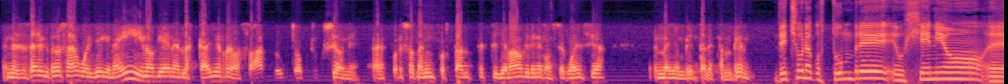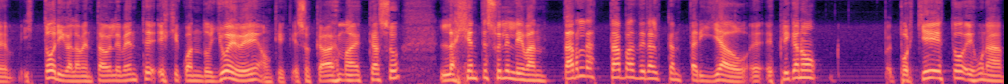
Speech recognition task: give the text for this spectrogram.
Es necesario que todas esas aguas lleguen ahí y no queden en las calles rebasadas producto de obstrucciones. Es por eso tan importante este llamado que tiene consecuencias medioambientales también. De hecho, una costumbre, Eugenio, eh, histórica lamentablemente, es que cuando llueve, aunque eso es cada vez más escaso, la gente suele levantar las tapas del alcantarillado. Eh, explícanos por qué esto es una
